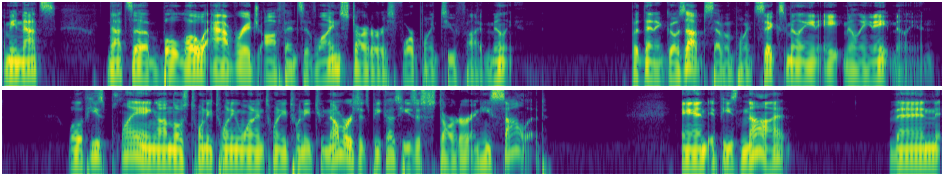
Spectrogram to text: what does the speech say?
I mean, that's that's a below average offensive line starter is 4.25 million. But then it goes up 7.6 million, 8 million, 8 million. Well, if he's playing on those 2021 and 2022 numbers, it's because he's a starter and he's solid. And if he's not, then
